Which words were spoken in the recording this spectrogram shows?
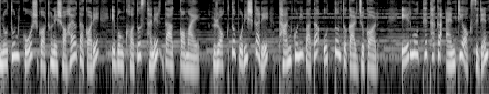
নতুন কোষ গঠনে সহায়তা করে এবং ক্ষতস্থানের দাগ কমায়। রক্ত পরিষ্কারে থানকুনি পাতা অত্যন্ত কার্যকর। এর মধ্যে থাকা অ্যান্টিঅক্সিডেন্ট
